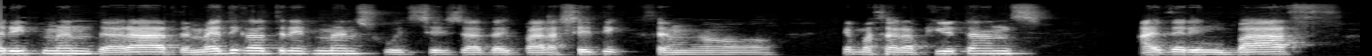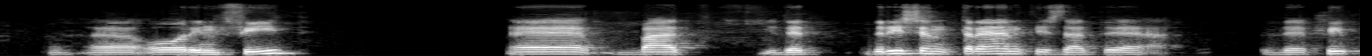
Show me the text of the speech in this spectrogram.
treatment, there are the medical treatments, which is uh, the parasitic chemotherapeutants, either in bath uh, or in feed. Uh, but the recent trend is that the, pe-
